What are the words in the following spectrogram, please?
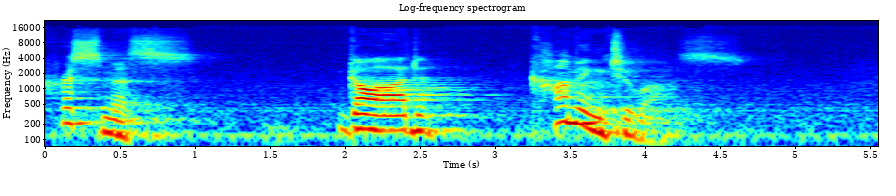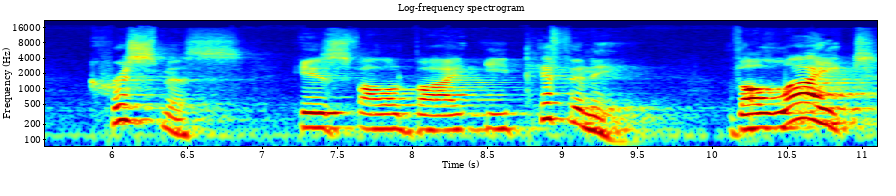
Christmas, God coming to us. Christmas is followed by Epiphany, the light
